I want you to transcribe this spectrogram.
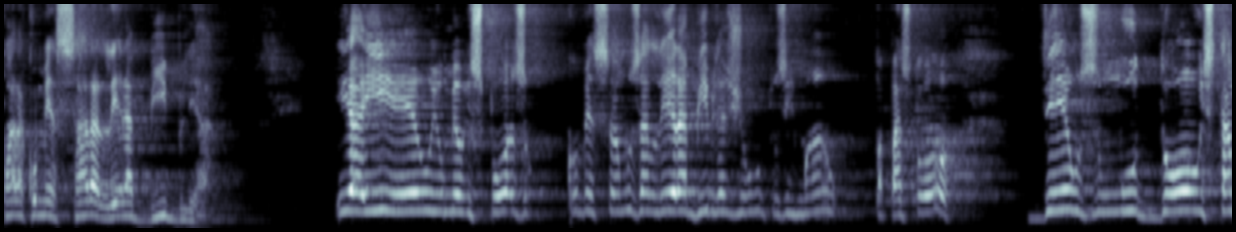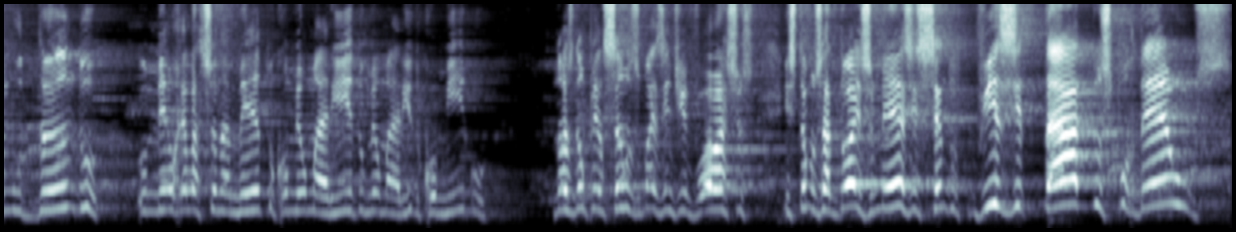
para começar a ler a Bíblia. E aí eu e o meu esposo começamos a ler a Bíblia juntos, irmão pastor, Deus mudou, está mudando o meu relacionamento com meu marido, meu marido comigo. Nós não pensamos mais em divórcios, estamos há dois meses sendo visitados por Deus.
